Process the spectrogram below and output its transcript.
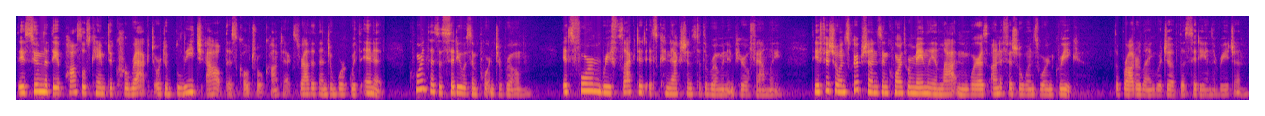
They assume that the apostles came to correct or to bleach out this cultural context rather than to work within it. Corinth as a city was important to Rome. Its form reflected its connections to the Roman imperial family. The official inscriptions in Corinth were mainly in Latin, whereas unofficial ones were in Greek, the broader language of the city and the region.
